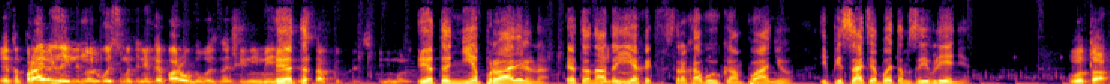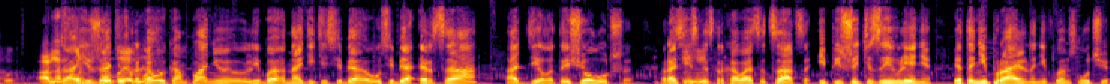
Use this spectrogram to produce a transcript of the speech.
Это правильно или 0,8 это некое пороговое значение, меньше Это- ставки, в принципе, не может быть? Это неправильно. Это надо Мгм. ехать в страховую компанию и писать об этом заявление. Вот так вот. А Да, езжайте в КБМ страховую может- компанию, либо найдите себя, у себя РСА отдел, это еще лучше, Российская Мгм. страховая ассоциация, и пишите заявление. Это неправильно, ни в коем случае.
